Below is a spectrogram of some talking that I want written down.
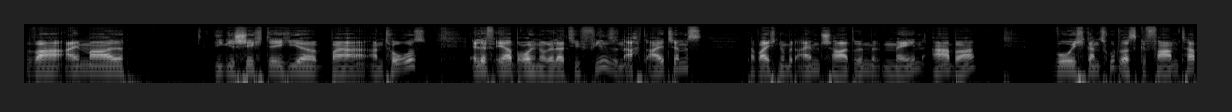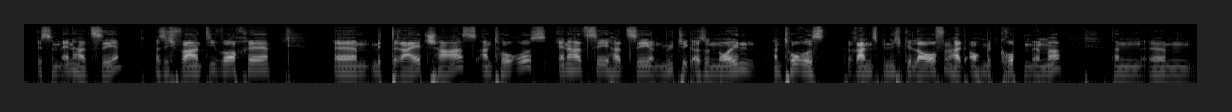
war einmal die Geschichte hier bei Antorus. LFR brauche ich noch relativ viel, sind 8 Items. Da war ich nur mit einem Char drin, mit Main, aber wo ich ganz gut was gefarmt habe, ist im NHC. Also ich war die Woche ähm, mit drei Chars, Antorus, NHC, HC und Mythic, also neun Antorus-Runs bin ich gelaufen, halt auch mit Gruppen immer. Dann ähm,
